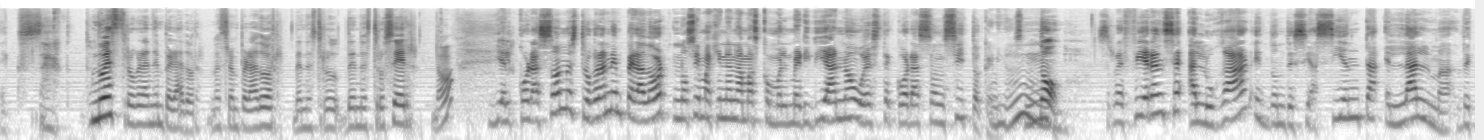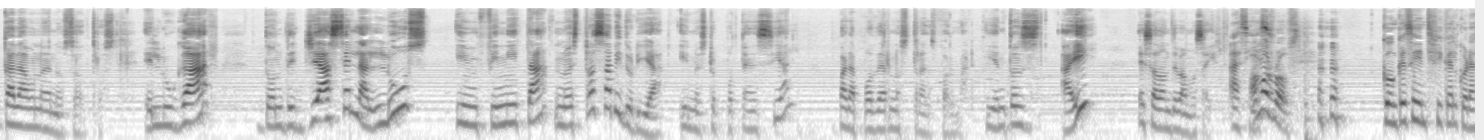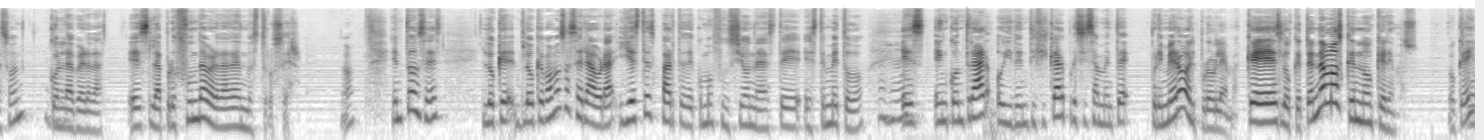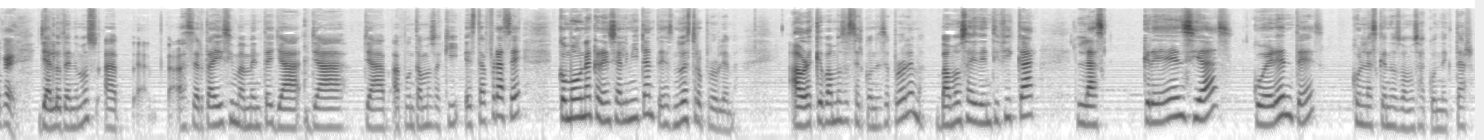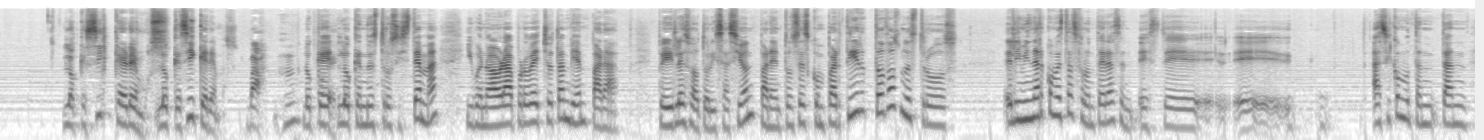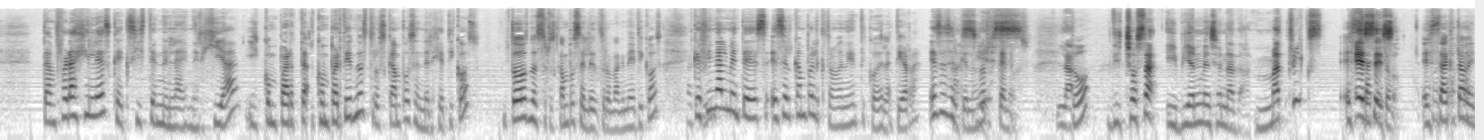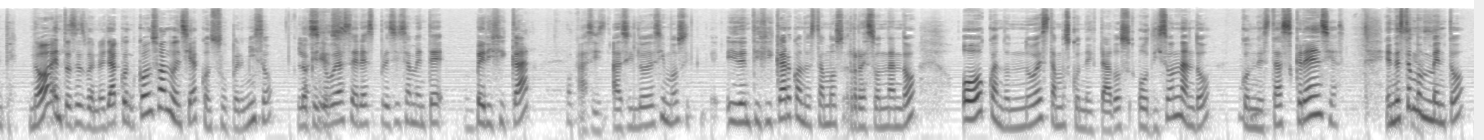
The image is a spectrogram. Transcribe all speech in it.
Exacto. nuestro gran emperador, nuestro emperador de nuestro, de nuestro ser, ¿no? Y el corazón, nuestro gran emperador, no se imagina nada más como el meridiano o este corazoncito, queridos. Mm. No. Refiérense al lugar en donde se asienta el alma de cada uno de nosotros. El lugar donde yace la luz infinita, nuestra sabiduría y nuestro potencial para podernos transformar. Y entonces ahí es a donde vamos a ir. Así vamos, es. Rose. ¿Con qué se identifica el corazón? Con la verdad. Es la profunda verdad de nuestro ser. ¿no? Entonces, lo que, lo que vamos a hacer ahora, y esta es parte de cómo funciona este, este método, es encontrar o identificar precisamente primero el problema, qué es lo que tenemos que no queremos. ¿ok? Ya lo tenemos a- a- acertadísimamente, ya, ya, ya apuntamos aquí esta frase como una creencia limitante, es nuestro problema. Ahora, ¿qué vamos a hacer con ese problema? Vamos a identificar las creencias coherentes con las que nos vamos a conectar, Lo que sí queremos. lo que sí queremos. Va. Lo que, lo que nuestro sistema, y bueno, ahora aprovecho también para pedirle su autorización para entonces compartir todos nuestros, eliminar como estas fronteras, en- este, eh, así como tan, tan, tan frágiles que existen en la energía y comparta- compartir nuestros campos energéticos, todos nuestros campos electromagnéticos, que finalmente es, es el campo electromagnético de la Tierra, ese es el que Así nosotros es. tenemos. La ¿no? dichosa y bien mencionada Matrix Exacto, es eso. Exactamente, ¿no? Entonces, bueno, ya con, con su anuencia, con su permiso, lo Así que yo voy a hacer es precisamente verificar, así, así lo decimos, identificar cuando estamos resonando o cuando no estamos conectados o disonando con estas creencias. En este Así momento,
